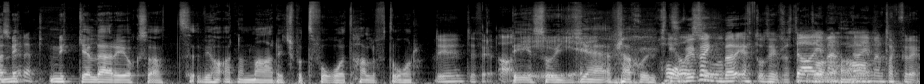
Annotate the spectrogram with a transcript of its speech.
Eh, ny- nyckel där är ju också att vi har Adnan Maric på två och ett halvt år. Det är inte fel. Ja, Det är så jävla sjukt. Har Ja, vi Wängberg ett år till förresten? Jajamän, jajamän. ja, Tack för det.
